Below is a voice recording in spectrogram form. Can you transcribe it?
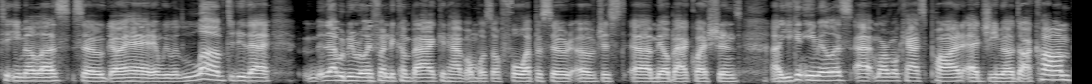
to email us. So go ahead and we would love to do that. That would be really fun to come back and have almost a full episode of just uh, mailbag questions. Uh, you can email us at marvelcastpod at gmail.com.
